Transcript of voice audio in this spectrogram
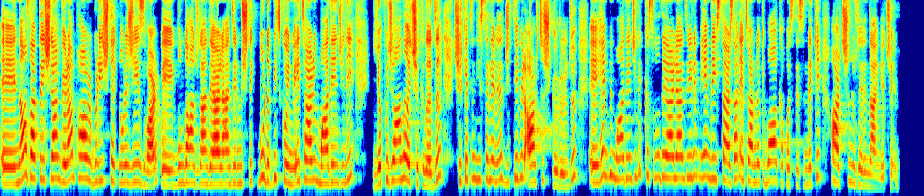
e, Nasdaq'ta işlem gören Power Bridge Technologies var. E, bunu daha önceden değerlendirmiştik. Burada Bitcoin ve Ethereum madenciliği yapacağını açıkladı. Şirketin hisselerinde de ciddi bir artış görüldü. E, hem bir madencilik kısmını değerlendirelim hem de istersen Ethereum'daki boğa kapasitesindeki artışın üzerinden geçelim.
